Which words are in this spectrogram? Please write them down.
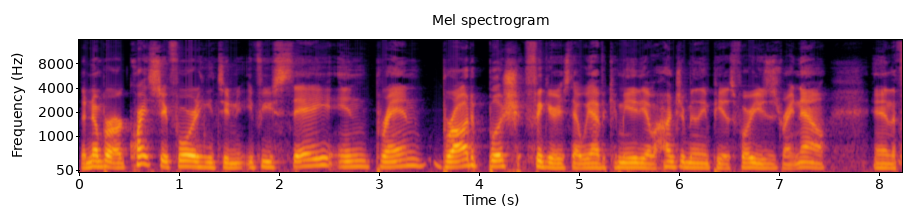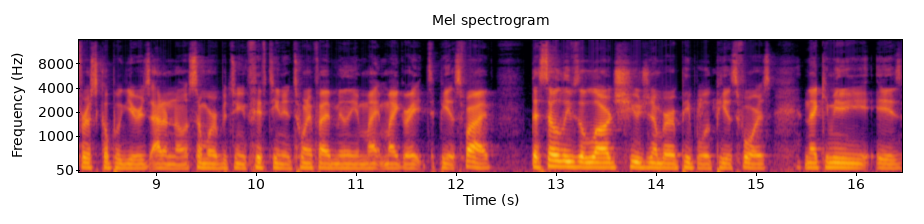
The number are quite straightforward. He continued, if you stay in brand broad bush figures that we have a community of 100 million PS4 users right now, and in the first couple of years, I don't know, somewhere between 15 and 25 million might migrate to PS5. That still leaves a large, huge number of people with PS4s, and that community is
